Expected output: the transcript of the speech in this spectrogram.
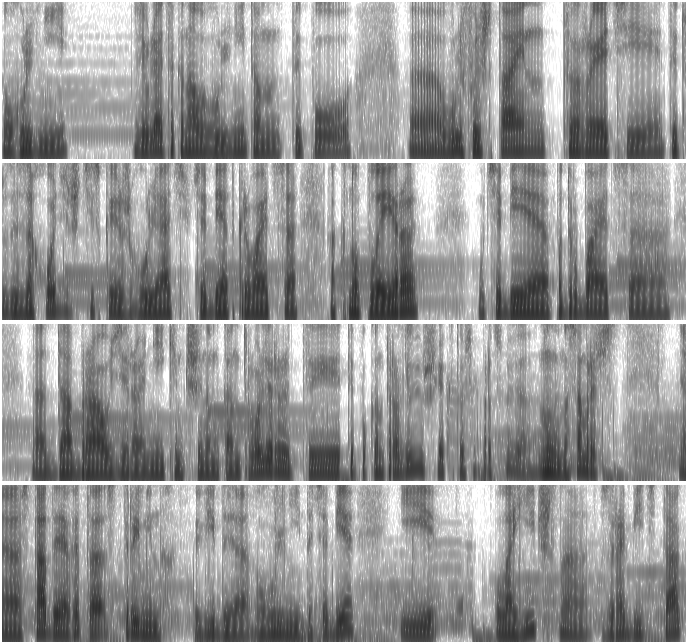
гульні з'яўляецца канал гульні там тыпу вульфыштайн трэці ты туды заходзіш ціскаеш гуляць у цябе открывваецца акно плеера у цябе подрубаецца да браузера нейкім чынам кантролеры ты тыпу кантралюеш як то все працуе. Ну насамрэч стадыя гэта стрымінг відэа гульні да цябе і лагічна зрабіць так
